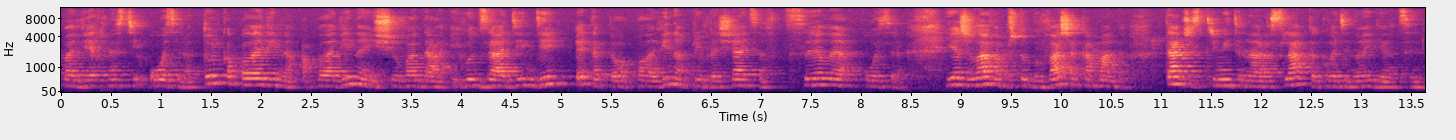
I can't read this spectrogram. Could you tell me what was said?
поверхности озера. Только половина, а половина еще вода. И вот за один день эта половина превращается в целое озеро. Я желаю вам, чтобы ваша команда также стремительно росла, как водяной гиацинт.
